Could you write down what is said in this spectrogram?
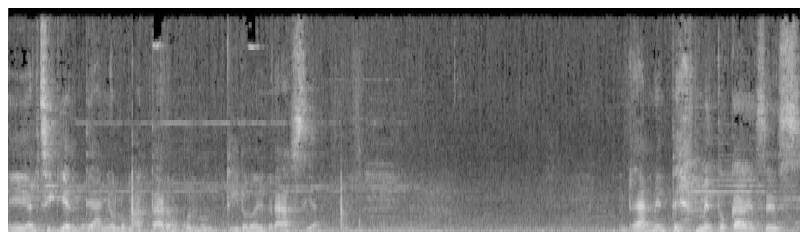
eh, al siguiente año lo mataron con un tiro de gracia. Realmente me toca a veces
